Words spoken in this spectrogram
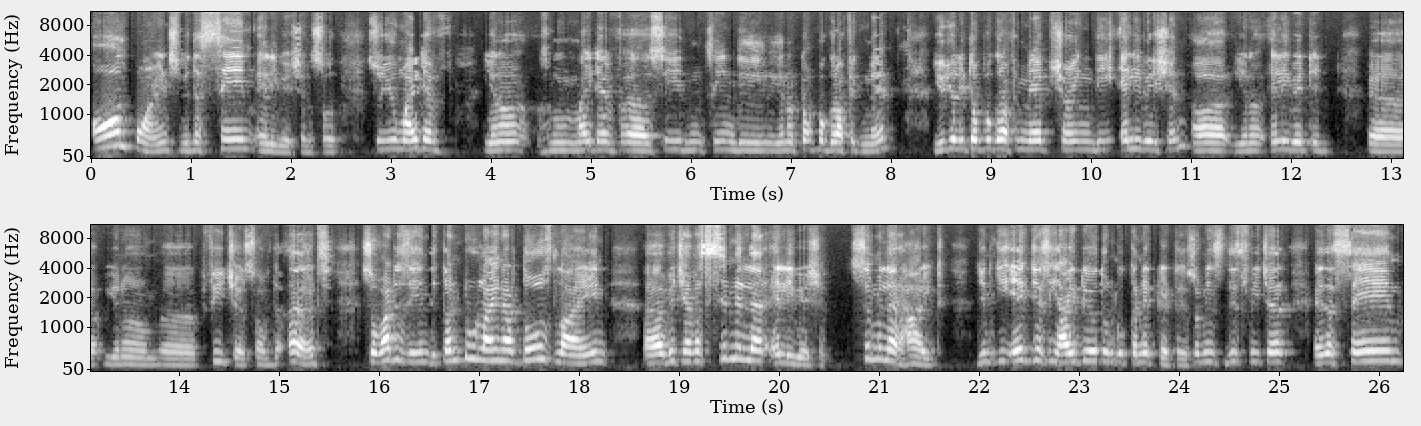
all points with the same elevation. So, so you might have, you know, might have uh, seen seen the you know topographic map. Usually, topographic map showing the elevation or you know elevated uh, you know uh, features of the earth. So, what is in the contour line are those line uh, which have a similar elevation, similar height जिनकी एक जैसी हाइट हो तो उनको कनेक्ट करते हैं so means this feature has a same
